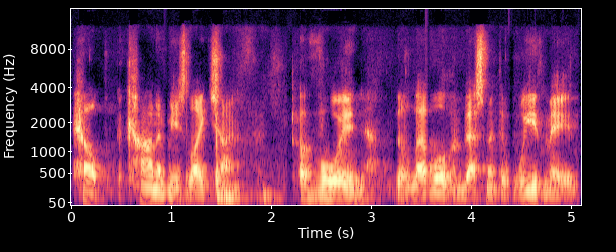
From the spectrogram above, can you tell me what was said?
help economies like China avoid the level of investment that we've made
